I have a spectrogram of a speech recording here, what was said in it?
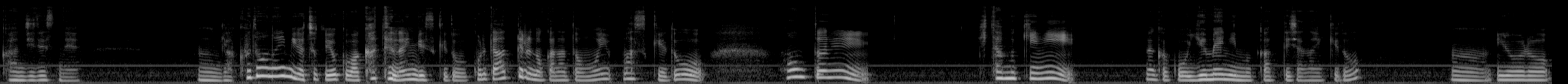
感じですね。うん、躍動の意味がちょっとよく分かってないんですけどこれで合ってるのかなと思いますけど本当にひたむきになんかこう夢に向かってじゃないけど、うん、いろいろ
